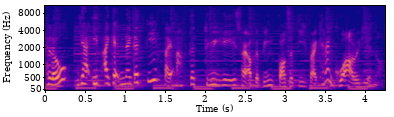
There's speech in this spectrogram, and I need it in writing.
hello? Yeah, if I get negative like after three days right after being positive right, can I go out already or not?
